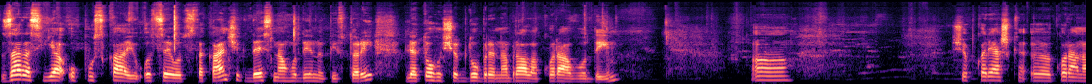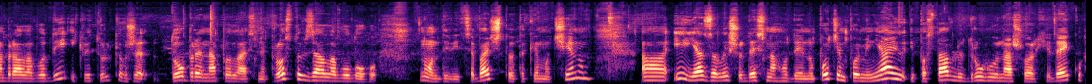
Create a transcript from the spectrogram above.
Зараз я опускаю оцей от стаканчик десь на годину-півтори, для того, щоб добре набрала кора води. Е, щоб коряшка, е, кора набрала води і квітулька вже добре напилась. Не просто взяла вологу. Ну, дивіться, бачите, таким чином. І я залишу десь на годину. Потім поміняю і поставлю другу нашу орхідейку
